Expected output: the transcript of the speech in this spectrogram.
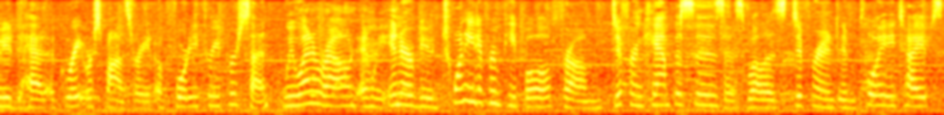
we had had a great response rate of 43%. We went around and we interviewed 20 different people from different campuses as well as different employee types.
